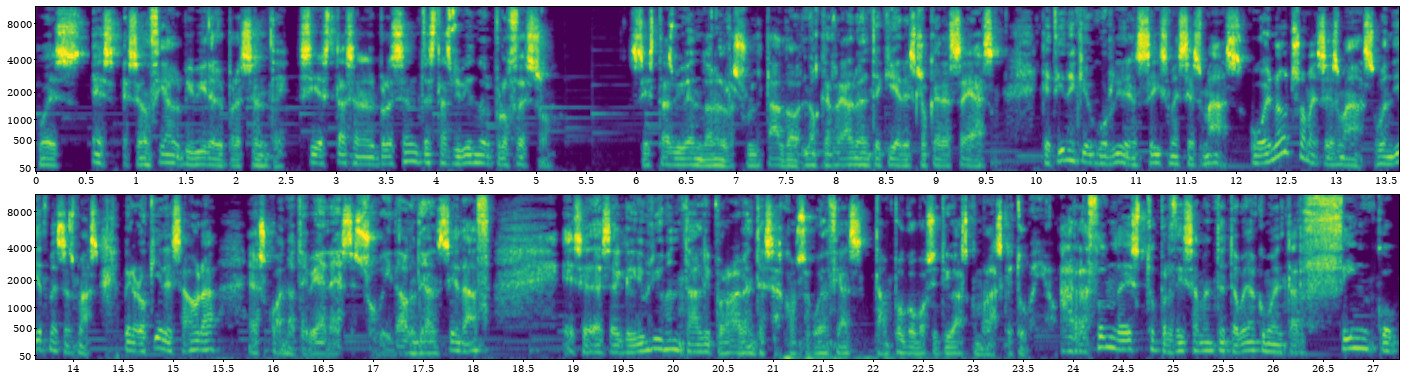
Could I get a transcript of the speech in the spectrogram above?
pues es esencial vivir el presente. Si estás en el presente, estás viviendo el proceso. Si estás viviendo en el resultado, lo que realmente quieres, lo que deseas, que tiene que ocurrir en seis meses más, o en ocho meses más, o en diez meses más, pero lo quieres ahora, es cuando te viene ese subidón de ansiedad, ese desequilibrio mental y probablemente esas consecuencias tan poco positivas como las que tuve yo. A razón de esto, precisamente te voy a comentar cinco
